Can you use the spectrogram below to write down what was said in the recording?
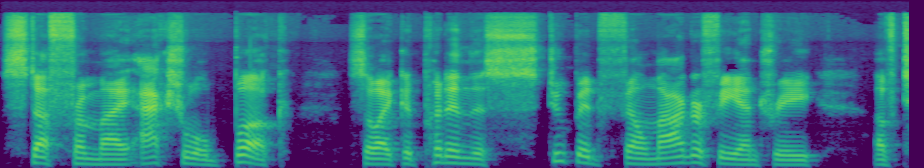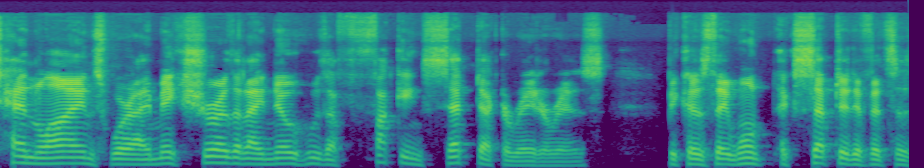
stuff from my actual book so I could put in this stupid filmography entry of 10 lines where I make sure that I know who the fucking set decorator is because they won't accept it if it's a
